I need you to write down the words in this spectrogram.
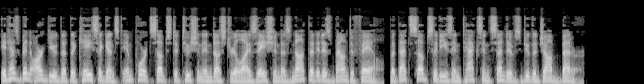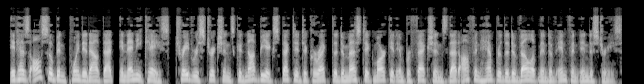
It has been argued that the case against import substitution industrialization is not that it is bound to fail, but that subsidies and tax incentives do the job better. It has also been pointed out that, in any case, trade restrictions could not be expected to correct the domestic market imperfections that often hamper the development of infant industries.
